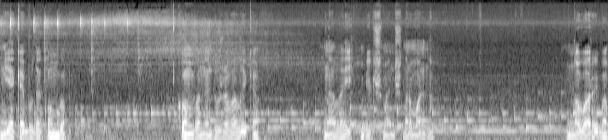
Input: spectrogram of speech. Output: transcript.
Яке буде комбо? Комбо не дуже велике, але й більш-менш нормально. Нова риба.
